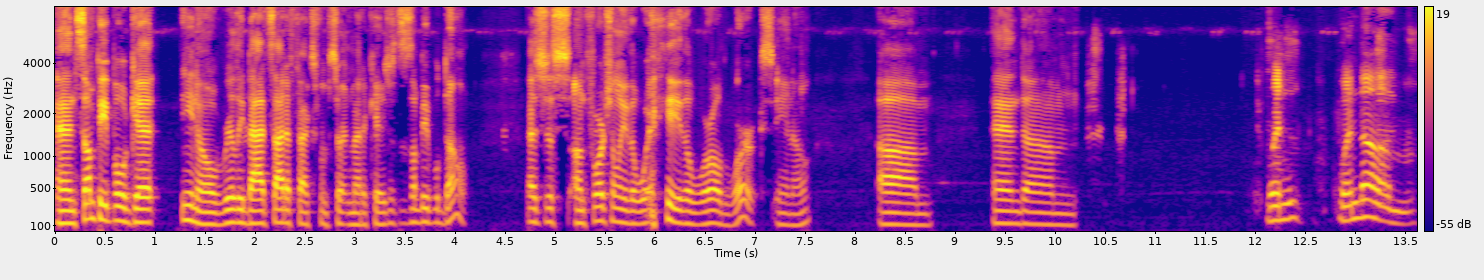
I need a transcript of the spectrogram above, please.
And some people get you know really bad side effects from certain medications and some people don't. That's just unfortunately the way the world works you know? Um and um When when um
